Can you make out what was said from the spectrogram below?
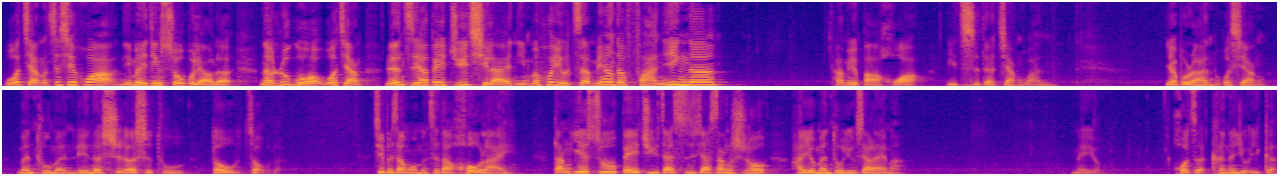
我讲这些话，你们已经受不了了。那如果我讲人只要被举起来，你们会有怎么样的反应呢？他没有把话一次的讲完，要不然，我想门徒们连那十二使徒都走了。基本上，我们知道后来当耶稣被举在十字架上的时候，还有门徒留下来吗？没有，或者可能有一个。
